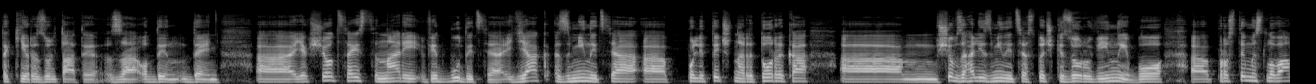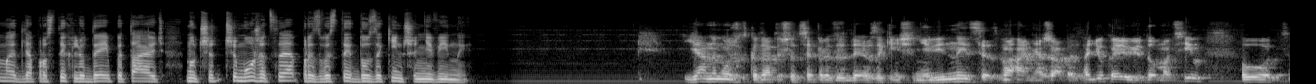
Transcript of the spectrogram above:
такі результати за один день. Е, якщо цей сценарій відбудеться, як зміниться е, політична риторика? Е, що взагалі зміниться з точки зору війни? Бо е, простими словами для простих людей питають: ну чи, чи може це призвести до закінчення війни? Я не можу сказати, що це призведе закінчення війни. Це змагання жаби з гадюкою. Відомо всім. От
